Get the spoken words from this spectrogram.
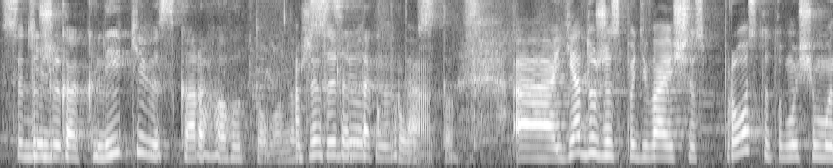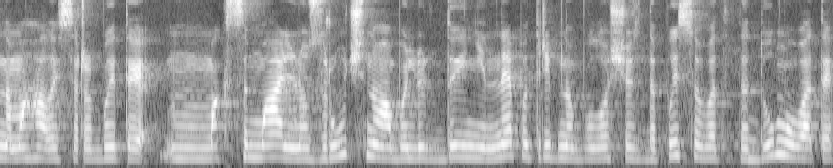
Все Кілька кліків і скарга готова. Невже все так просто? Так. Е, Я дуже сподіваюся, що просто, тому що ми намагалися робити максимально зручно, аби людині не потрібно було щось дописувати, додумувати.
